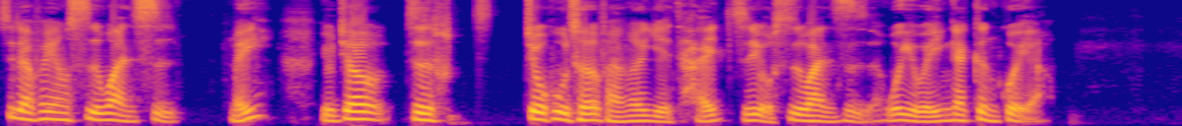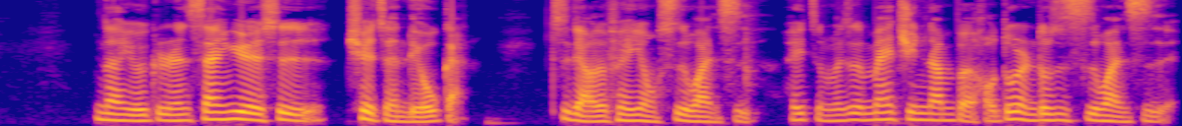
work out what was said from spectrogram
治疗费用四万四，诶，有叫这。救护车反而也还只有四万四，我以为应该更贵啊。那有一个人三月是确诊流感，治疗的费用四万四，哎，怎么是 matching number？好多人都是四万四，哎，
